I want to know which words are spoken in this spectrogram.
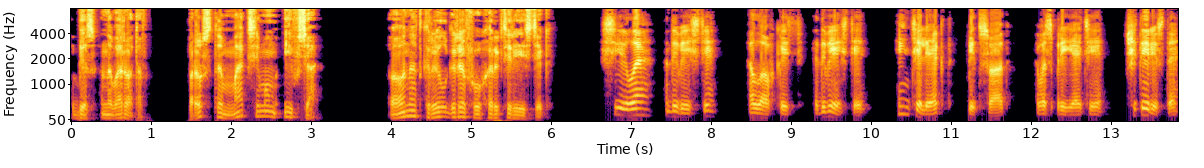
без наворотов. Просто максимум и все. Он открыл графу характеристик. Сила – 200, ловкость – 200, интеллект – 500, восприятие – 400,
